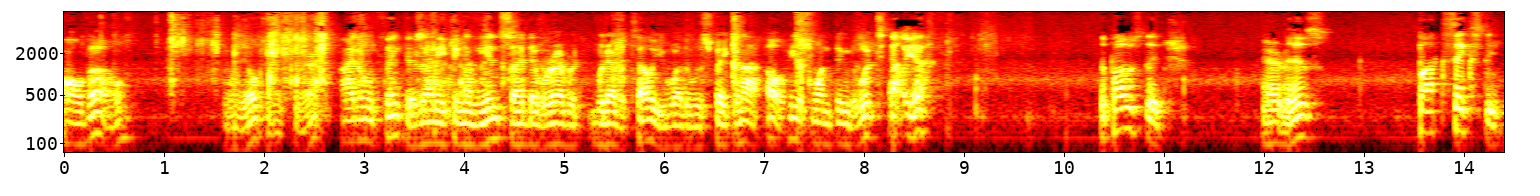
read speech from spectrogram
Although, let me open it here. I don't think there's anything on the inside that would ever, would ever tell you whether it was fake or not. Oh, here's one thing that would tell you. The postage. Here it is. Buck 60.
